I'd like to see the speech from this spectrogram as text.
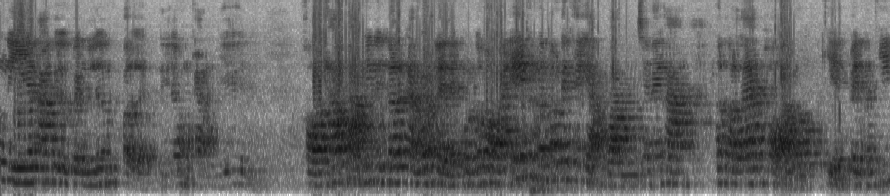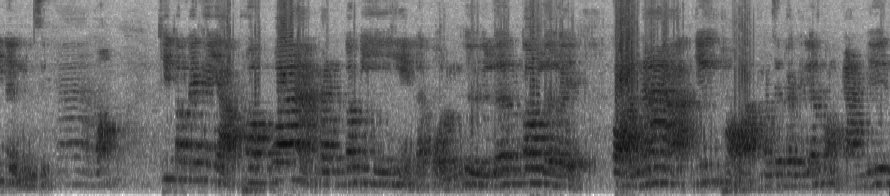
รุ่งนี้นะคะคือเป็นเรื่องเปิดในเรื่องของการยื่น ขอเท้าความนิดนึงก็แล้วกันว่าหลายๆคนก็บอกว่าเอ๊ะทำไมต้องได้ขยับวันใช่ไหมคะเพราะตอนแรกพอเราเขียนเป็นวันที่1ถึง15เนาะที่ต้องได้ขยับเพราะว่ามันก็มีเหตุและผลคือเริ่มต้นเลย ก่อนหน้ายื่นพอร์ตมันจะเป็นในเรื่องของการยื่น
